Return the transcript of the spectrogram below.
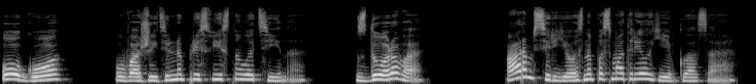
«Ого!» – уважительно присвистнула Тина. «Здорово!» Арм серьезно посмотрел ей в глаза,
